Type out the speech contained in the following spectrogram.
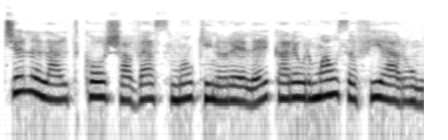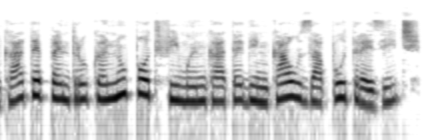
Celălalt coș avea smochin rele care urmau să fie aruncate pentru că nu pot fi mâncate din cauza putrezici,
